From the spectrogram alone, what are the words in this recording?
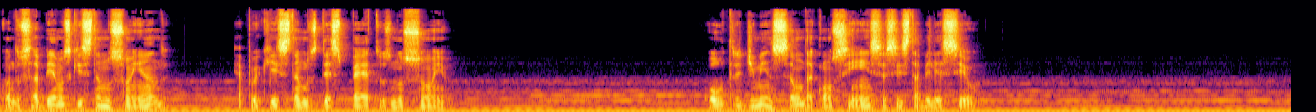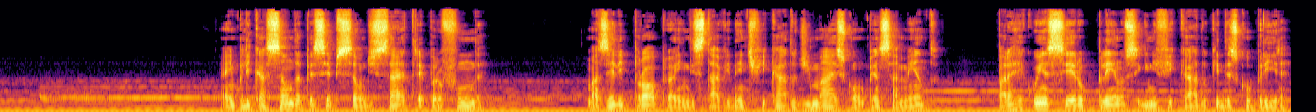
Quando sabemos que estamos sonhando, é porque estamos despertos no sonho outra dimensão da consciência se estabeleceu. A implicação da percepção de Sartre é profunda, mas ele próprio ainda estava identificado demais com o pensamento para reconhecer o pleno significado que descobrira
